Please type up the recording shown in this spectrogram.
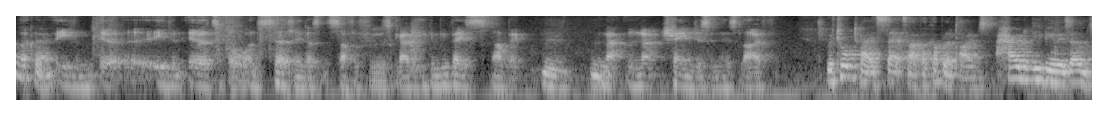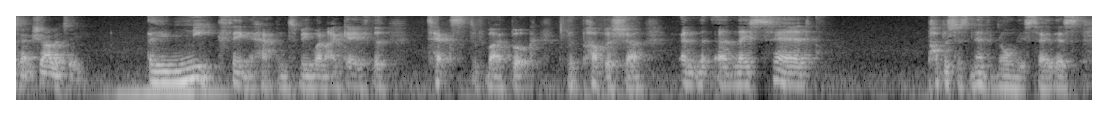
okay. uh, even uh, even irritable, and certainly doesn't suffer from Fuscali. He can be very snubbing, mm. and, that, and that changes in his life. We've talked about his sex life a couple of times. How did he view his own sexuality? A unique thing happened to me when I gave the text of my book to the publisher, and and they said publishers never normally say this.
